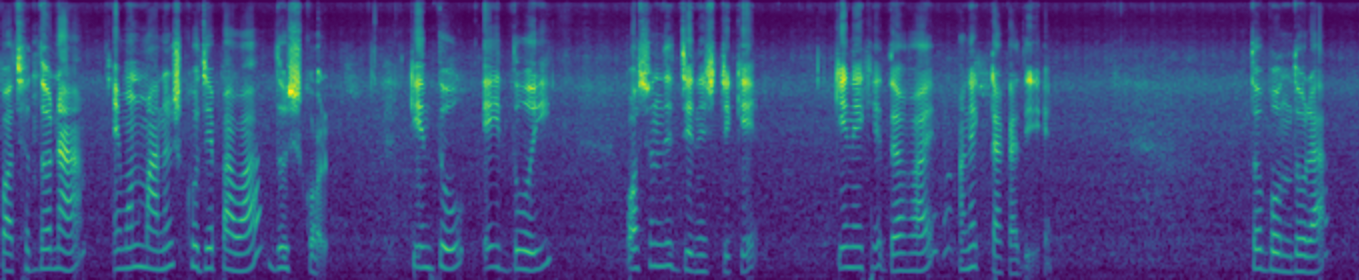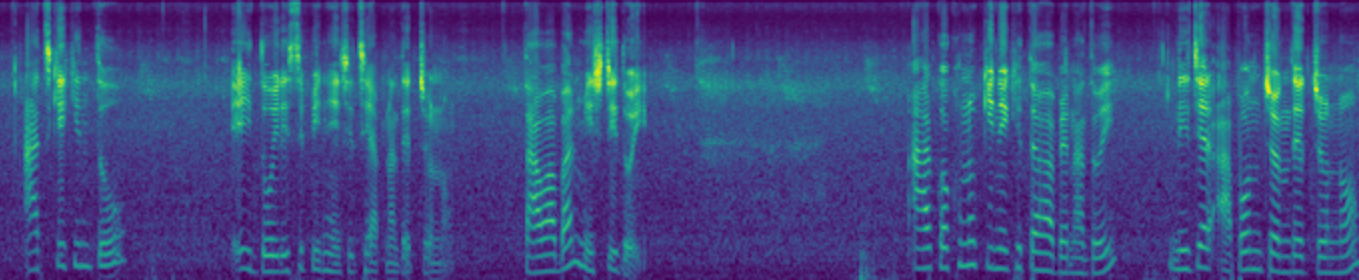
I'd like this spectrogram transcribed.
পছন্দ না, এমন মানুষ খুঁজে পাওয়া দুষ্কর। কিন্তু এই দই পছন্দের জিনিসটিকে কিনে খেতে হয় অনেক টাকা দিয়ে। তো বন্ধুরা, আজকে কিন্তু এই দই রেসিপি নিয়ে এসেছি আপনাদের জন্য। তাও আবার মিষ্টি দই। আর কখনো কিনে খেতে হবে না দই। নিজের আপনজনদের জন্য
